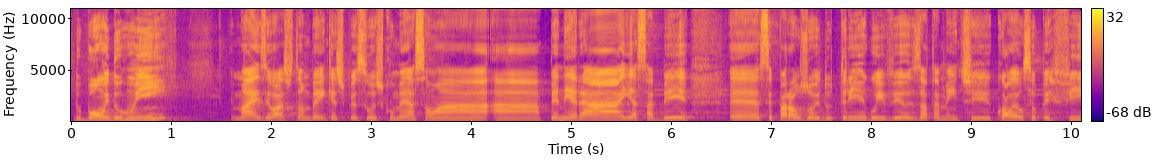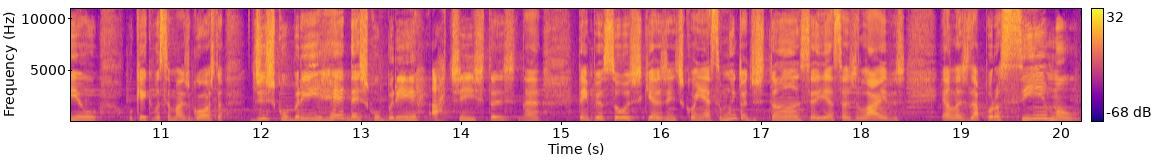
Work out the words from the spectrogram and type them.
Do bom e do ruim. Mas eu acho também que as pessoas começam a, a peneirar e a saber é, separar o joio do trigo e ver exatamente qual é o seu perfil, o que, que você mais gosta, descobrir e redescobrir artistas. Né? Tem pessoas que a gente conhece muito à distância e essas lives elas aproximam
